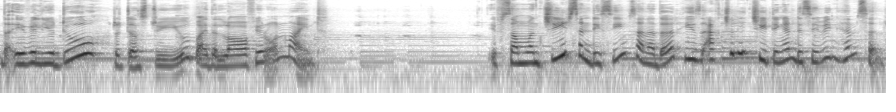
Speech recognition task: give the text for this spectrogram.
The evil you do returns to you by the law of your own mind. If someone cheats and deceives another he is actually cheating and deceiving himself.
